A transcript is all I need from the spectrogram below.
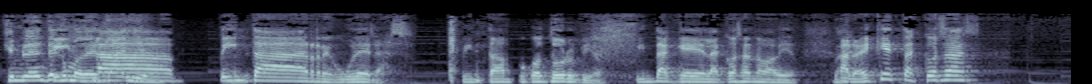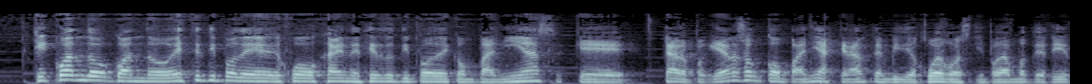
Simplemente como detalle. Pinta reguleras. Pinta un poco turbio. Pinta que la cosa no va bien. Claro, es que estas cosas. Que cuando, cuando este tipo de juegos caen en cierto tipo de compañías, que. Claro, porque ya no son compañías que lancen videojuegos y podamos decir.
